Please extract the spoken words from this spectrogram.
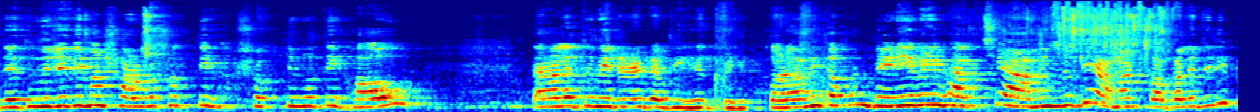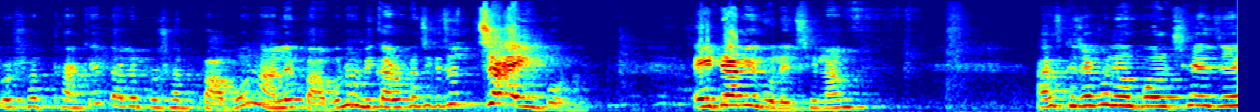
যে তুমি যদি আমার সর্বশক্তি শক্তিমতী হও তাহলে তুমি এটার একটা বিহিত বিহিত করো। আমি তখন বেরিয়ে বেরিয়ে ভাবছি আমি যদি আমার কপালে যদি প্রসাদ থাকে তাহলে প্রসাদ পাবো নাহলে পাবো না আমি কারোর কাছে কিছু চাইব না। এইটা আমি বলেছিলাম। আজকে যখন ও বলছে যে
